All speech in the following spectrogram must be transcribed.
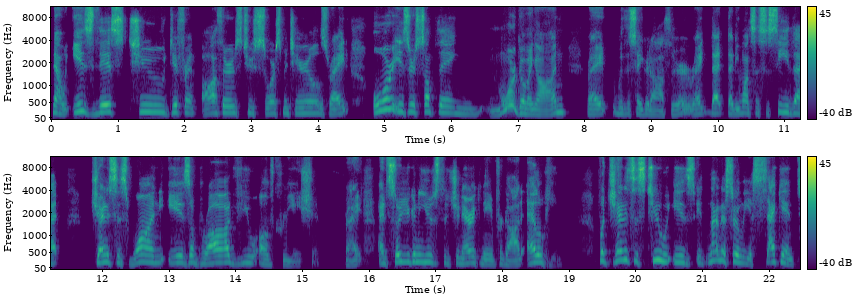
Now, is this two different authors, two source materials, right? Or is there something more going on, right, with the sacred author, right? That that he wants us to see that Genesis 1 is a broad view of creation, right? And so you're going to use the generic name for God, Elohim. But Genesis 2 is not necessarily a second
